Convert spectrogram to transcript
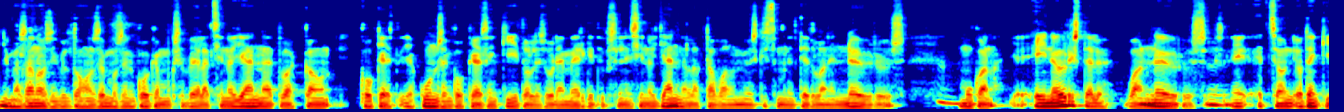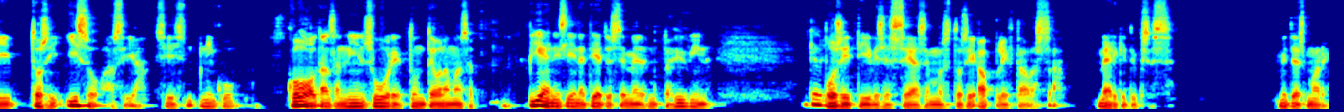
Ja mä sanoisin kyllä tuohon semmoisen kokemuksen vielä, että siinä on jännä, että vaikka on kokee, ja kun sen kokee sen kiitollisuuden merkityksen, niin siinä on jännällä tavalla myöskin semmoinen tietynlainen nöyryys Mm. mukana. Ja ei nöyristely, vaan Mm. nöyryys. Mm. Että se on jotenkin tosi iso asia. Siis niin kuin kooltansa niin suuri, että tuntee olemansa pieni siinä tietyssä mielessä, mutta hyvin Kyllä. positiivisessa ja semmoisessa tosi upliftavassa merkityksessä. Mites Mari?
